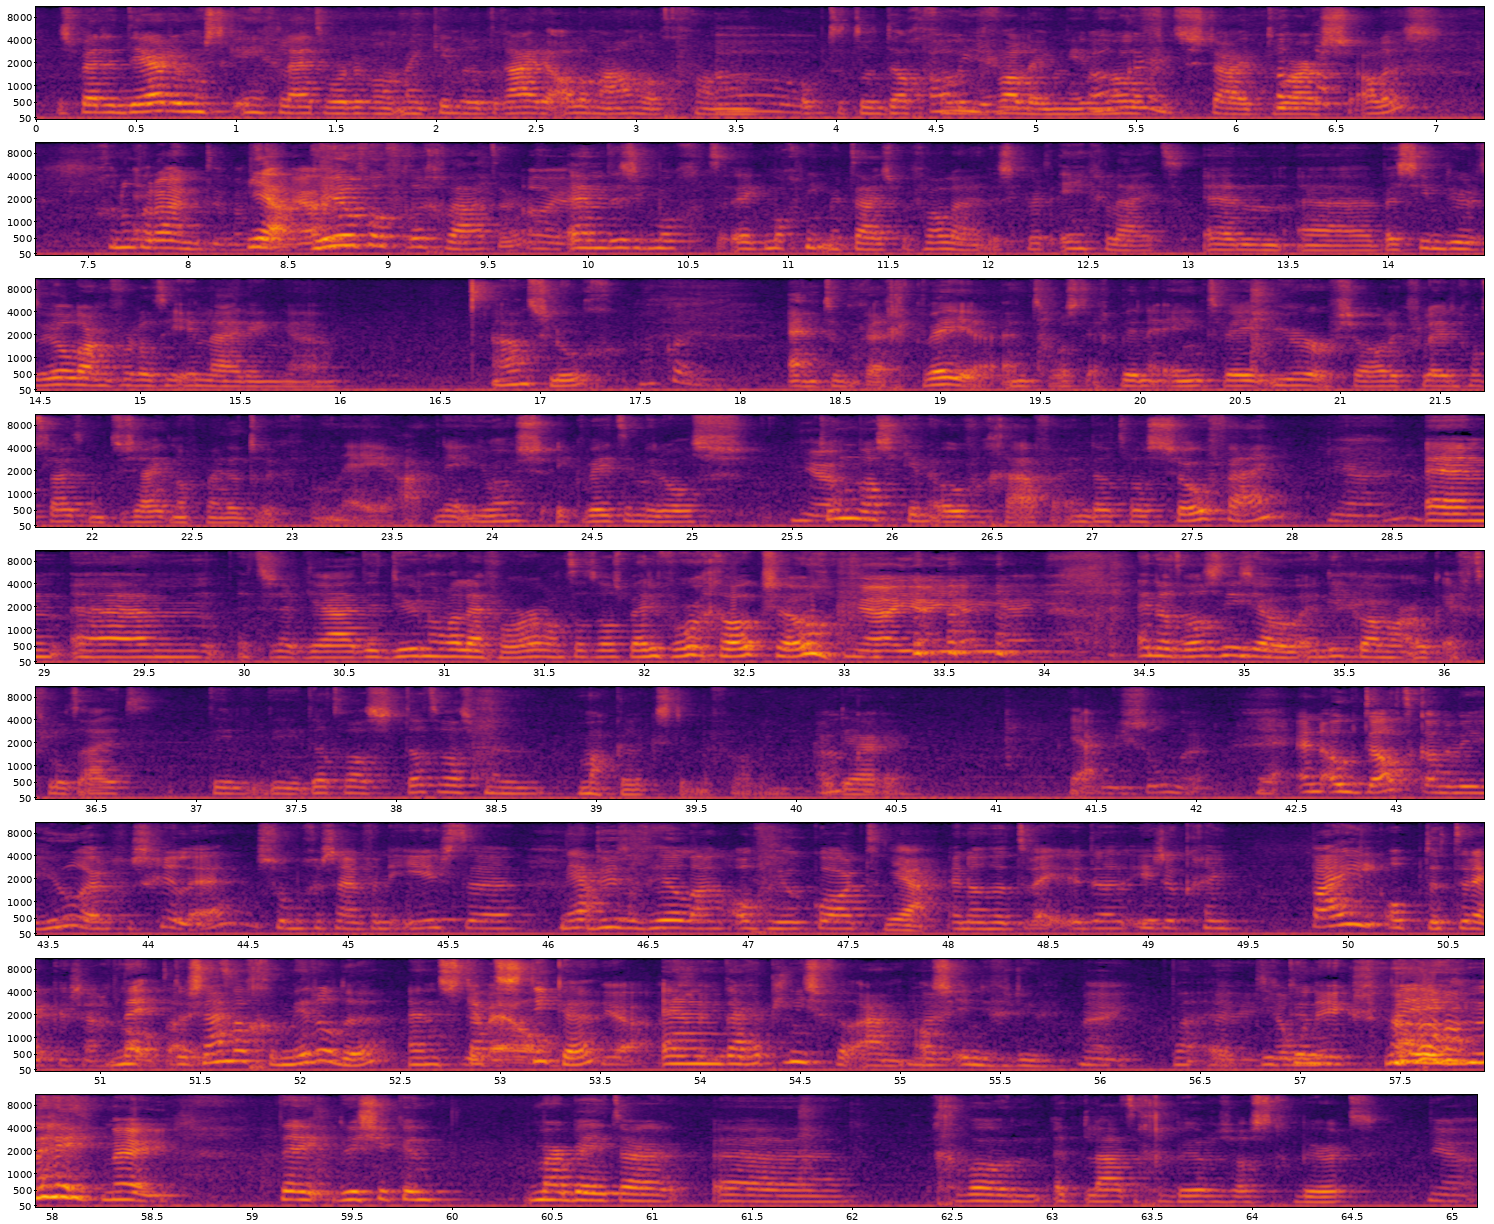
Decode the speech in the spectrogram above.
Dus bij de derde moest ik ingeleid worden, want mijn kinderen draaiden allemaal nog van Oh. op tot de dag van Oh, de ja. bevalling. In Oké. hoofd, stuit, dwars, alles. Genoeg ruimte. Ja, er, heel veel vruchtwater. Oh, ja. En dus ik mocht, ik mocht niet meer thuis bevallen. Dus ik werd ingeleid. En eh, bij Siem duurde het heel lang voordat die inleiding eh, aansloeg. Oké. En toen kreeg ik weeën. En toen was het echt binnen 1, 2 uur of zo had ik volledige ontsluiting. En toen zei ik nog bij dat druk van nee, ja, nee jongens, ik weet inmiddels. Ja. Toen was ik in overgave en dat was zo fijn. Ja, En toen zei ik, ja, dit duurt nog wel even hoor. Want dat was bij die vorige ook zo. ja, ja, ja, ja. ja. En dat was niet zo. En die kwam er ook echt vlot uit. Die, die, dat, was, dat was mijn makkelijkste bevalling. De derde. Ja. Bijzonder. Ja. En ook dat kan er weer heel erg verschillen. Hè? Sommige zijn van de eerste, Ja. duurt het heel lang of heel kort. ja. En dan de tweede, daar is ook geen pij op te trekken, zeg ik Nee, altijd. er zijn wel gemiddelde en statistieken. Ja, En zeker. daar heb je niet zoveel aan als individu. Nee, Maar, eh, nee helemaal kunt- niks. Nee, nee, nee. nee. Dus je kunt maar beter eh, gewoon het laten gebeuren zoals het gebeurt. Ja,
